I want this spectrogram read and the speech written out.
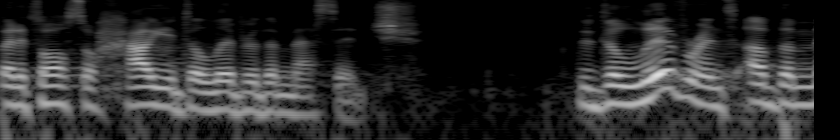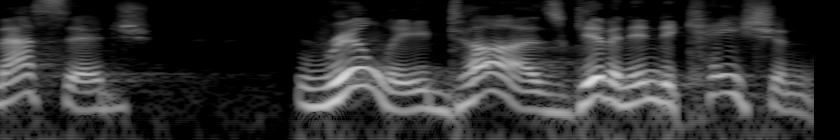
but it's also how you deliver the message. The deliverance of the message really does give an indication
